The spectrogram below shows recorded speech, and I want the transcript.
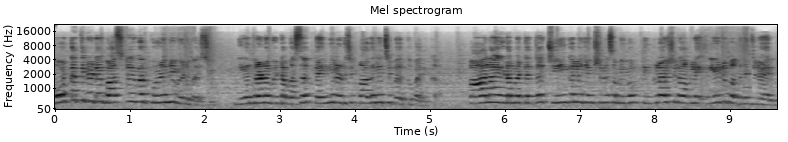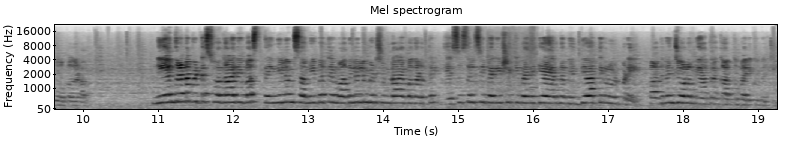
ഓട്ടത്തിനിടെ ബസ് ഡ്രൈവർ കുഴഞ്ഞു വീണ് മരിച്ചു. നിയന്ത്രണം വിട്ട ബസ് തെങ്ങിലടിച്ച് പതിനഞ്ച് പേർക്ക് പരിക്ക്. പാല ഇടമറ്റത്ത് ചീങ്കൽ ജംഗ്ഷന് സമീപം തിങ്കളാഴ്ച രാവിലെ ഏഴ് പതിനഞ്ചിനായിരുന്നു അപകടം. നിയന്ത്രണം വിട്ട സ്വകാര്യ ബസ് തെങ്ങിലും സമീപത്തെ മതിലിലും ഇടിച്ചുണ്ടായ അപകടത്തിൽ എസ് എസ് എൽ സി പരീക്ഷയ്ക്ക് വരികയായിരുന്ന വിദ്യാർത്ഥികൾ ഉൾപ്പെടെ പതിനഞ്ചോളം യാത്രക്കാർക്ക് പരിക്കുപറ്റി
